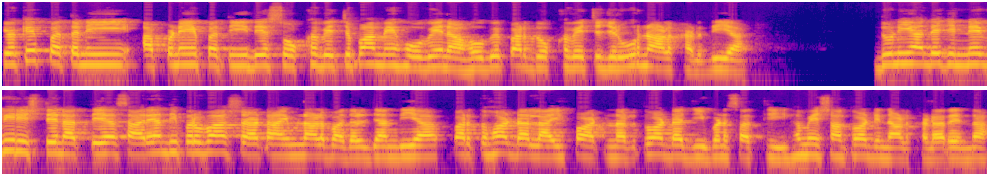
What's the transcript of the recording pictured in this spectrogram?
ਕਿਉਂਕਿ ਪਤਨੀ ਆਪਣੇ ਪਤੀ ਦੇ ਸੁੱਖ ਵਿੱਚ ਭਾਵੇਂ ਹੋਵੇ ਨਾ ਹੋਵੇ, ਪਰ ਦੁੱਖ ਵਿੱਚ ਜ਼ਰੂਰ ਨਾਲ ਖੜਦੀ ਆ। ਦੁਨੀਆ ਦੇ ਜਿੰਨੇ ਵੀ ਰਿਸ਼ਤੇ ਨਾਤੇ ਆ, ਸਾਰਿਆਂ ਦੀ ਪਰਿਭਾਸ਼ਾ ਟਾਈਮ ਨਾਲ ਬਦਲ ਜਾਂਦੀ ਆ, ਪਰ ਤੁਹਾਡਾ ਲਾਈਫ ਪਾਰਟਨਰ ਤੁਹਾਡਾ ਜੀਵਨ ਸਾਥੀ ਹਮੇਸ਼ਾ ਤੁਹਾਡੇ ਨਾਲ ਖੜਾ ਰਹਿੰਦਾ।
